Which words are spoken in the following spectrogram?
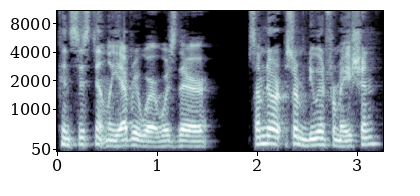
consistently everywhere. Was there some new, some new information?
